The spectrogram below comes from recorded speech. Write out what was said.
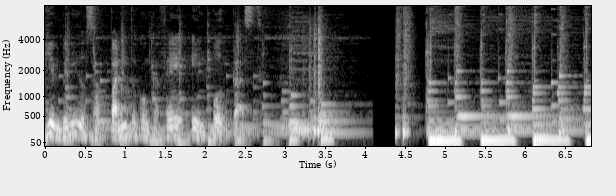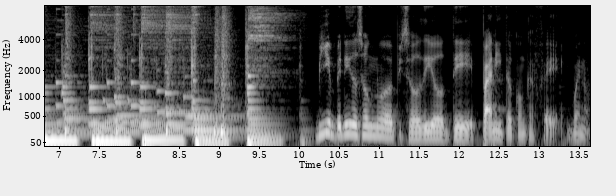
Bienvenidos a Panito con Café, el podcast. Bienvenidos a un nuevo episodio de Panito con Café. Bueno,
